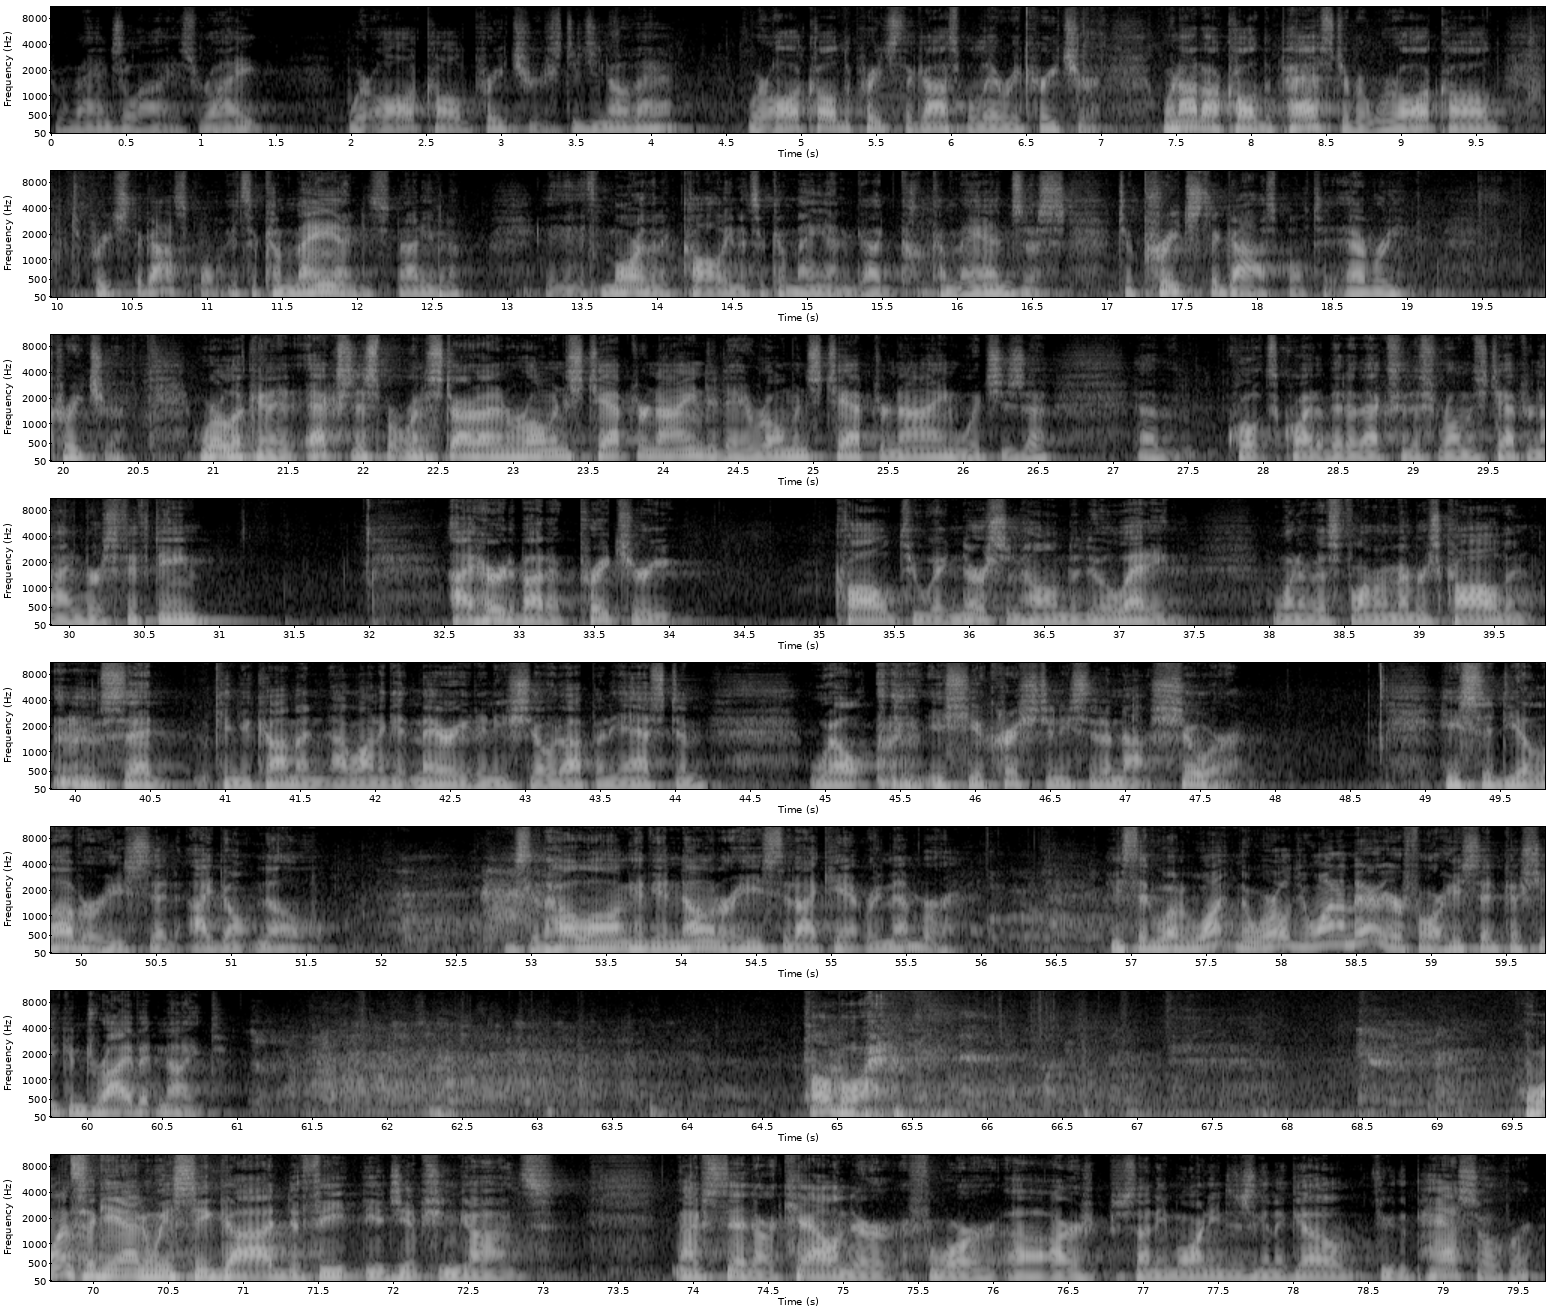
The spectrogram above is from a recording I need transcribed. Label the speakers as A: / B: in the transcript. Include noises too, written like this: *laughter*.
A: to evangelize, right? We're all called preachers. Did you know that? We're all called to preach the gospel to every creature. We're not all called to pastor, but we're all called to preach the gospel. It's a command. It's not even a it's more than a calling, it's a command. God c- commands us to preach the gospel to every creature. We're looking at Exodus, but we're going to start out in Romans chapter 9 today. Romans chapter 9, which is a, a quotes quite a bit of Exodus. Romans chapter 9, verse 15. I heard about a preacher called to a nursing home to do a wedding. One of his former members called and *clears throat* said, Can you come? And I want to get married. And he showed up and he asked him, Well, *clears throat* is she a Christian? He said, I'm not sure. He said, Do you love her? He said, I don't know. He said, How long have you known her? He said, I can't remember. He said, Well, what in the world do you want to marry her for? He said, Because she can drive at night. Oh boy. Once again, we see God defeat the Egyptian gods. I've said our calendar for uh, our Sunday mornings is going to go through the Passover.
